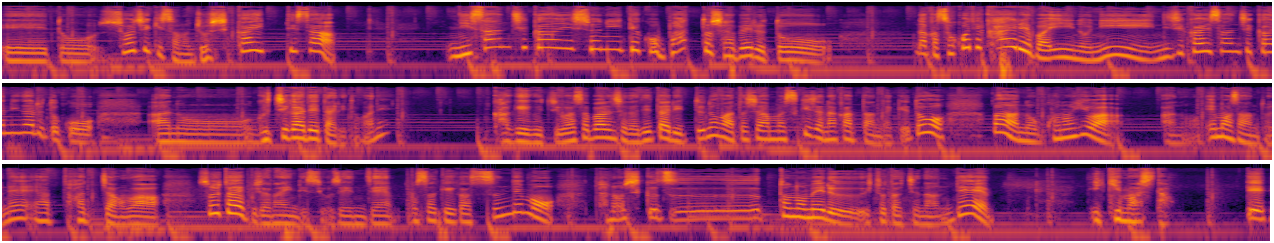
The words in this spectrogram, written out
えーと、正直その女子会ってさ23時間一緒にいてこうバッと喋るとなんかそこで帰ればいいのに2次会3時間になるとこうあの愚痴が出たりとかね陰口噂話が出たりっていうのが私あんまり好きじゃなかったんだけどまああのこの日はあのエマさんとねはっちゃんはそういうタイプじゃないんですよ全然。お酒が進んでも楽しくずっと飲める人たちなんで行きました。で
